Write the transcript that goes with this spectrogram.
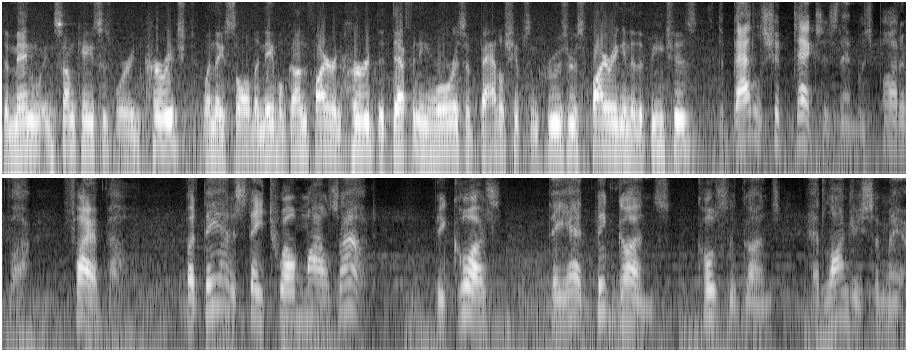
The men, in some cases, were encouraged when they saw the naval gunfire and heard the deafening roars of battleships and cruisers firing into the beaches. The battleship Texas then was part of our firepower, but they had to stay 12 miles out because they had big guns, coastal guns, at Longy Mer.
